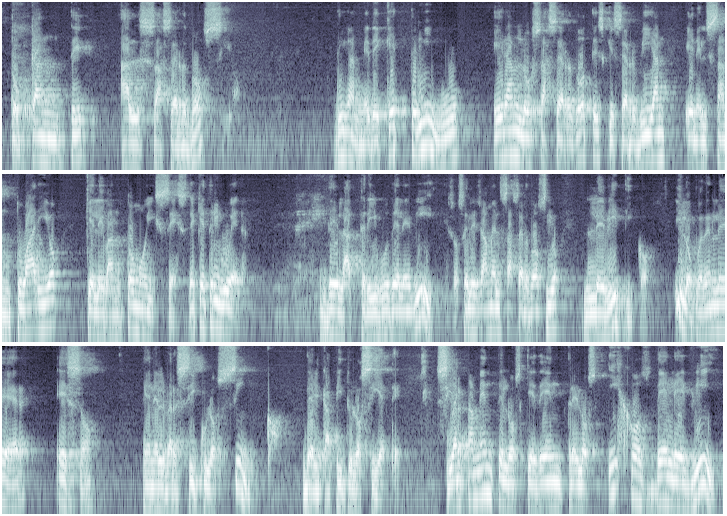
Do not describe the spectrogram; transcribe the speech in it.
tocante al sacerdocio. Díganme, ¿de qué tribu eran los sacerdotes que servían en el santuario que levantó Moisés? ¿De qué tribu eran? De la tribu de Leví. Eso se le llama el sacerdocio levítico. Y lo pueden leer eso en el versículo 5 del capítulo 7. Ciertamente los que de entre los hijos de Leví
